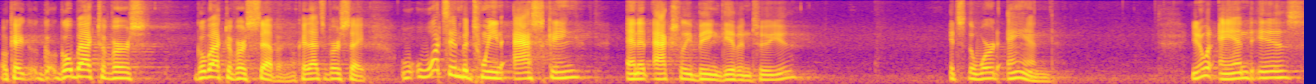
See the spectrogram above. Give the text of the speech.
Okay, go, go back to verse, go back to verse 7. Okay, that's verse 8. What's in between asking and it actually being given to you? It's the word and. You know what and is?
